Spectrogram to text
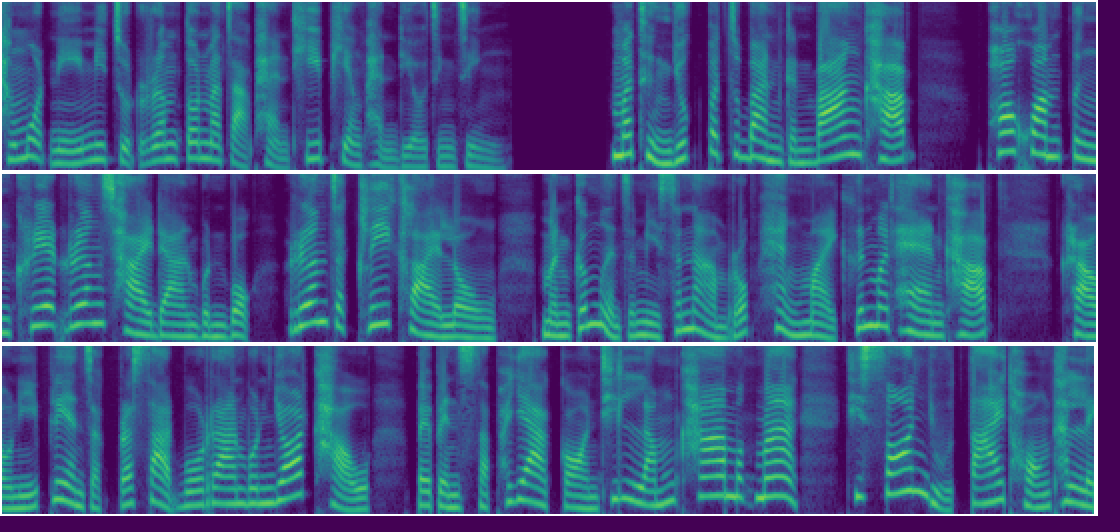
ทั้งหมดนี้มีจุดเริ่มต้นมาจากแผนที่เพียงแผ่นเดียวจริง ๆ มาถึงยุคปัจจุบันกันบ้างครับ พอความตึงเครียดเรื่องชายแดนบนบก เริ่มจะคลี่คลายลง มันก็เหมือนจะมีสนามรบแห่งใหม่ขึ้นมาแทนครับ คราวนี้เปลี่ยนจากปราสาทโบราณบนยอดเขา ไปเป็นทรัพยากรที่ล้ำค่ามากๆ ที่ซ่อนอยู่ใต้ท้องทะเล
